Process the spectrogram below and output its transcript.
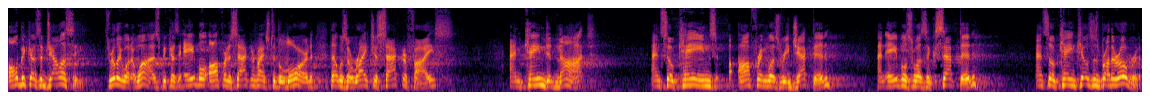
all because of jealousy. It's really what it was, because Abel offered a sacrifice to the Lord that was a righteous sacrifice, and Cain did not. And so Cain's offering was rejected, and Abel's was accepted, and so Cain kills his brother over it,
